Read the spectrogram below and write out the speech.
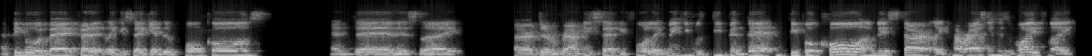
And people with bad credit, like you said, get the phone calls, and then it's like, I heard the Ramsey said before, like, man, he was deep in debt. And people call and they start like harassing his wife, like,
